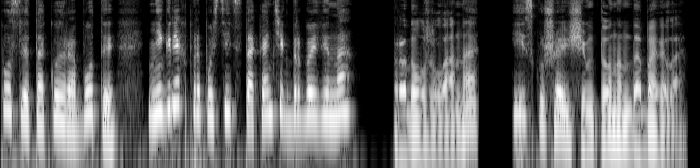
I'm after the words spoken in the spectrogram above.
После такой работы не грех пропустить стаканчик другой вина», продолжила она и искушающим тоном добавила.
